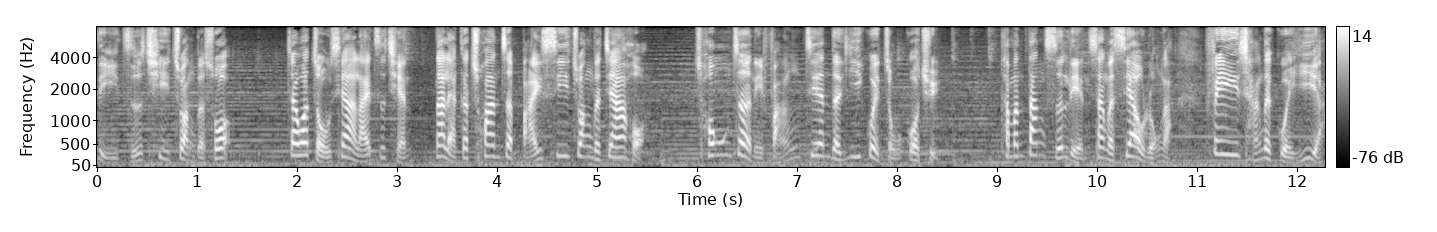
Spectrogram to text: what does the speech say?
理直气壮地说：“在我走下来之前。”那两个穿着白西装的家伙冲着你房间的衣柜走过去，他们当时脸上的笑容啊，非常的诡异啊，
